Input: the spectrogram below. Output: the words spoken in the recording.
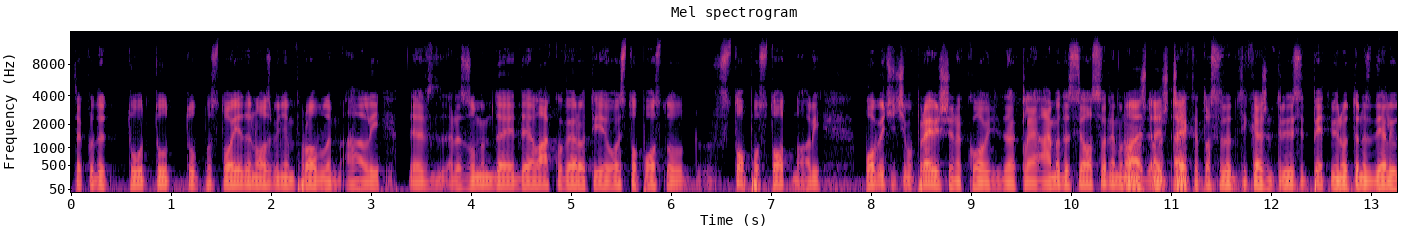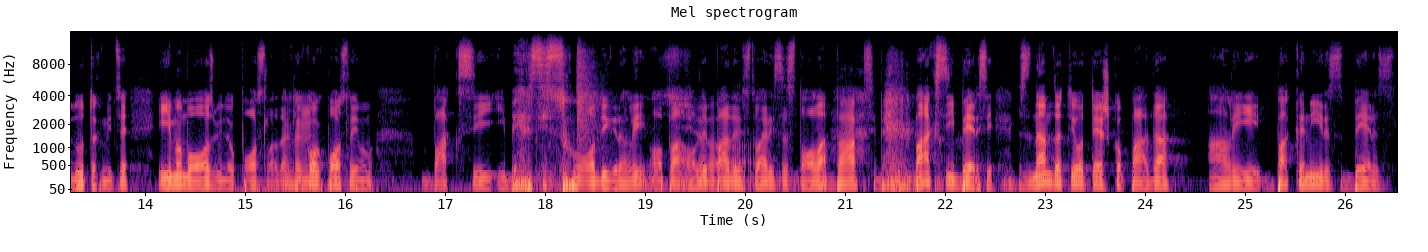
tako da tu, tu, tu postoji jedan ozbiljan problem, ali e, razumem da je, da je lako verovati, ovo je 100%, 100%, ali pobeći ćemo previše na COVID. Dakle, ajmo da se osvrnemo na ono što nas čeka. To se da ti kažem, 35 minuta nas deli od utakmice i imamo ozbiljnog posla. Dakle, mm -hmm. kog posla imamo? Baxi i Bersi su odigrali. Opa, ovde padaju stvari sa stola. Baxi, Baxi i Bersi. Znam da ti ovo teško pada, ali Buccaneers Bears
